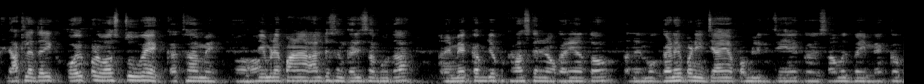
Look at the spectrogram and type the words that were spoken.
દાખલા તરીકે કોઈ પણ વસ્તુ હોય કથા મેં તેમણે પણ આલ્ટરેશન કરી શકું હતા અને મેકઅપ જો ખાસ કરીને કર્યા હતો અને ઘણે પણ જ્યાં પબ્લિક જે સામતભાઈ મેકઅપ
